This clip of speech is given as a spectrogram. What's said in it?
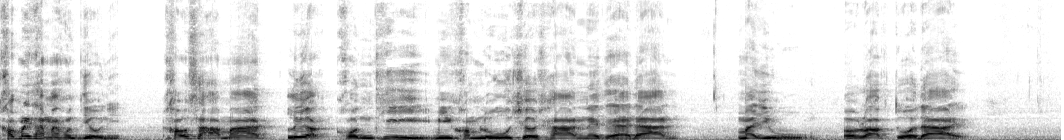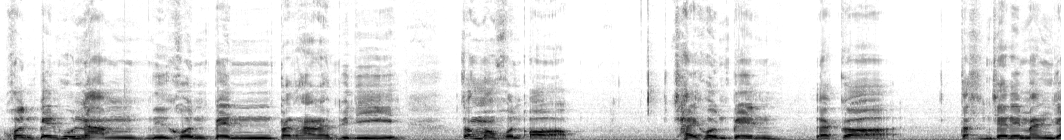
เขาไม่ได้ทำงานคนเดียวนี่เขาสามารถเลือกคนที่มีความรู้เชี่ยวชาญในแต่ละด้านมาอยู่รอบๆตัวได้ คนเป็นผู้นำหรือคนเป็นประธานาธิบดี ต้องมองคนออก ใช้คนเป็นแล้วก็ตัดสินใจได้แม่นย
